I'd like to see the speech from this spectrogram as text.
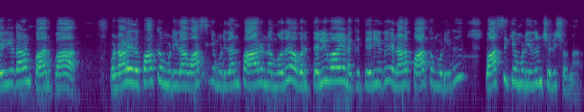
தெரியுதான்னு பார்ப்பா. உன்னால இதை பார்க்க முடியுதா? வாசிக்க முடியுதான்னு பாருன்னும் போது அவர் தெளிவா எனக்கு தெரியுது. என்னால பார்க்க முடியுது. வாசிக்க முடியுதுன்னு சொல்லி சொன்னார்.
